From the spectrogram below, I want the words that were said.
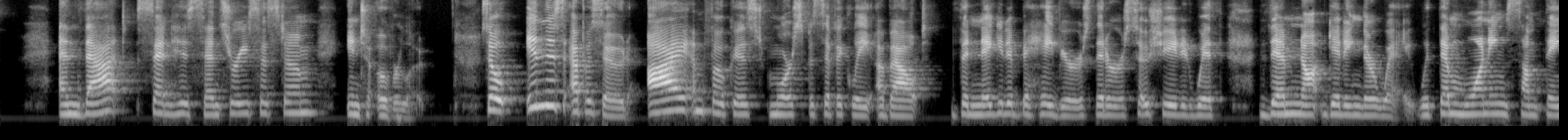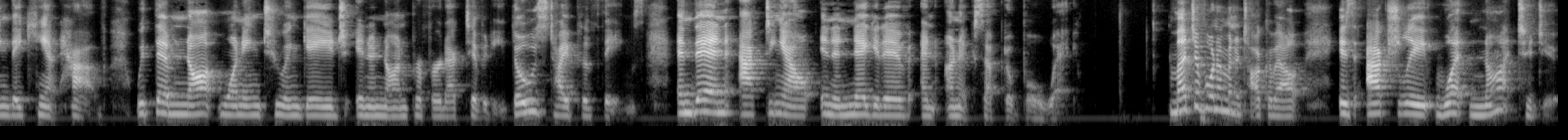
And that sent his sensory system into overload. So, in this episode, I am focused more specifically about the negative behaviors that are associated with them not getting their way, with them wanting something they can't have, with them not wanting to engage in a non preferred activity, those types of things, and then acting out in a negative and unacceptable way. Much of what I'm going to talk about is actually what not to do,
